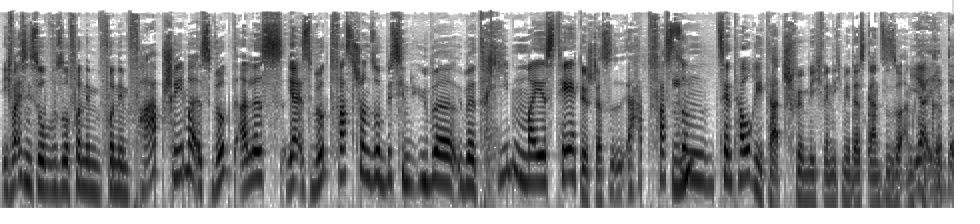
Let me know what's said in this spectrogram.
ich weiß nicht, so, so von dem, von dem Farbschema, es wirkt alles, ja, es wirkt fast schon so ein bisschen über, übertrieben majestätisch. Das hat fast so einen Centauri-Touch für mich, wenn ich mir das Ganze so angucke. Ja, da,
